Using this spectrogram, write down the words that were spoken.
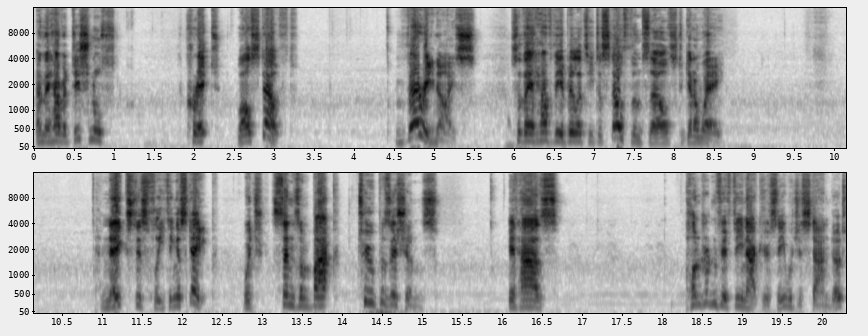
And they have additional crit while stealthed. Very nice. So they have the ability to stealth themselves to get away. Next is Fleeting Escape, which sends them back two positions. It has 115 accuracy, which is standard,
